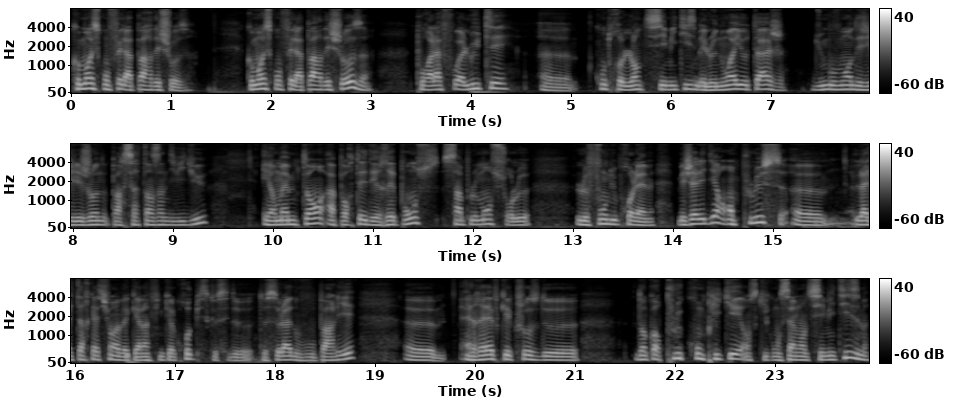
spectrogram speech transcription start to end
comment est-ce qu'on fait la part des choses? Comment est-ce qu'on fait la part des choses pour à la fois lutter contre l'antisémitisme et le noyautage du mouvement des Gilets jaunes par certains individus, et en même temps apporter des réponses simplement sur le, fond du problème. Mais j'allais dire, en plus, euh, l'altercation avec Alain Finkielkraut, puisque c'est de, cela dont vous parliez, euh, elle relève quelque chose de d'encore plus compliqué en ce qui concerne l'antisémitisme.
